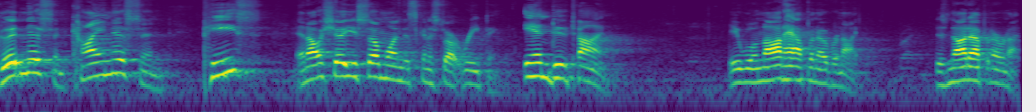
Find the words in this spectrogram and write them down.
goodness and kindness and peace, and I'll show you someone that's going to start reaping in due time. It will not happen overnight. It does not happen overnight.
